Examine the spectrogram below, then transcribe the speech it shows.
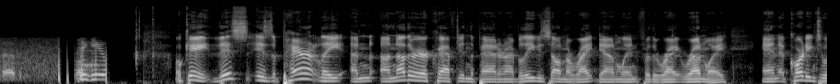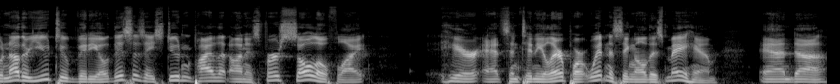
17. Thank you. Okay, this is apparently an, another aircraft in the pattern. I believe it's on the right downwind for the right runway. And according to another YouTube video, this is a student pilot on his first solo flight here at Centennial Airport witnessing all this mayhem. And uh,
